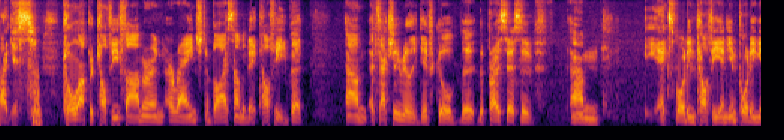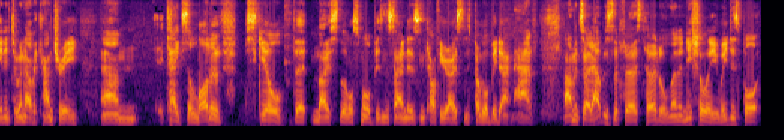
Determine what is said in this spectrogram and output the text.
I guess, call up a coffee farmer and arrange to buy some of their coffee, but um, it's actually really difficult. The the process of um, exporting coffee and importing it into another country um, it takes a lot of skill that most little small business owners and coffee roasters probably don't have. Um, and so that was the first hurdle. And initially, we just bought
